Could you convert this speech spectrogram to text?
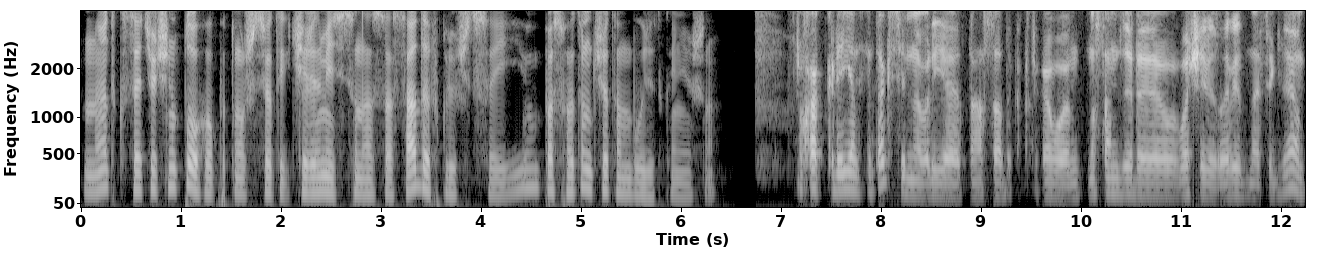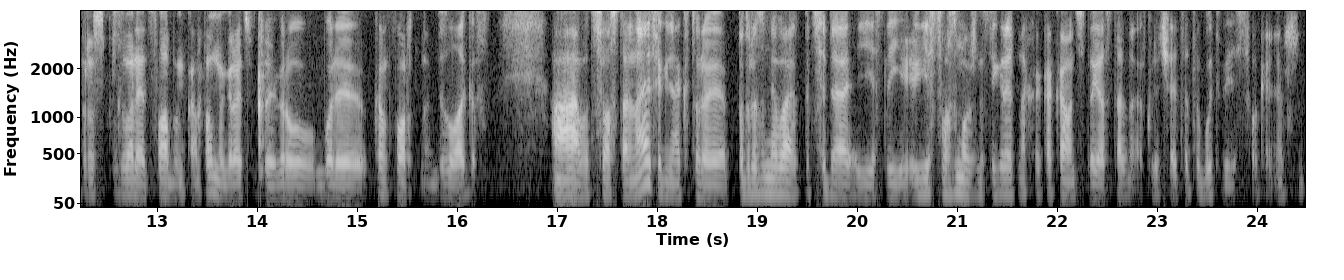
Ну, это, кстати, очень плохо, потому что все-таки через месяц у нас осады включатся, и посмотрим, что там будет, конечно. Ну, как клиент не так сильно влияет на осады как таковой. На самом деле, вообще безобидная фигня. Он просто позволяет слабым компам играть в эту игру более комфортно, без лагов. А вот все остальная фигня, которая подразумевает под себя, если есть возможность играть на хак-аккаунте, то и остальное включать, это будет весело, конечно.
